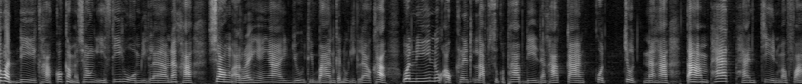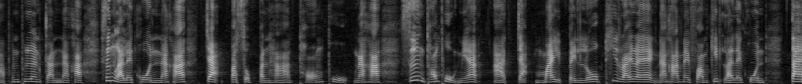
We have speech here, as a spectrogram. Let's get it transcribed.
สวัสดีค่ะ ก็กลับมาช่อง Easy Home อีกแล้วนะคะ ช่องอะไรง่ายๆ อยู่ที่บ้านกับนุกอีกแล้วค่ะ วันนี้นุกเอาเคล็ดลับสุขภาพดีนะคะ การกดจุดนะคะ ตามแพทย์แผนจีนมาฝากเพื่อนๆกันนะคะ ซึ่งหลายๆคนนะคะ จะประสบปัญหาท้องผูกนะคะ ซึ่งท้องผูกเนี้ยอาจจะไม่เป็นโรคที่ร้ายแรงนะคะ ในความคิดหลายๆคน แต่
